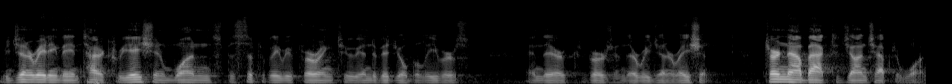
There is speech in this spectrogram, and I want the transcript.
regenerating the entire creation, one specifically referring to individual believers and their conversion, their regeneration. Turn now back to John chapter 1.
